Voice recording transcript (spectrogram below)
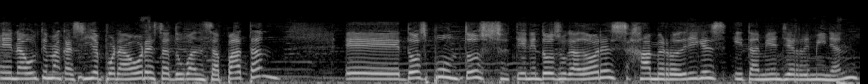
en la última casilla por ahora está Duban Zapata. Eh, dos puntos tienen dos jugadores, James Rodríguez y también Jerry Minan.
